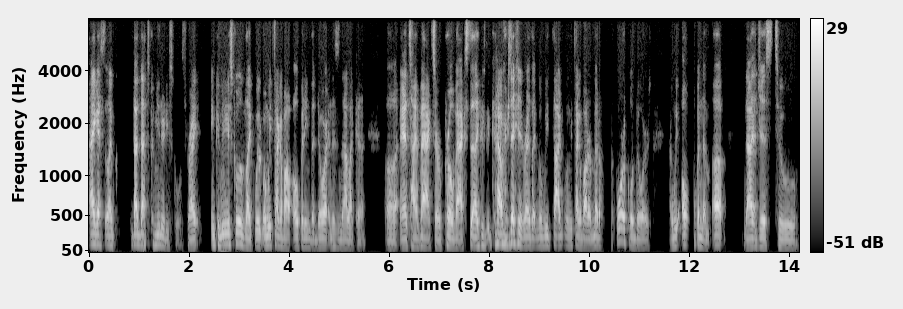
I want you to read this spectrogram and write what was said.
i guess like that that's community schools right? In community schools like when we talk about opening the door and this is not like a uh, anti-vax or pro-vax like conversation right? Like when we talk when we talk about our metaphorical doors and we open them up not just to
